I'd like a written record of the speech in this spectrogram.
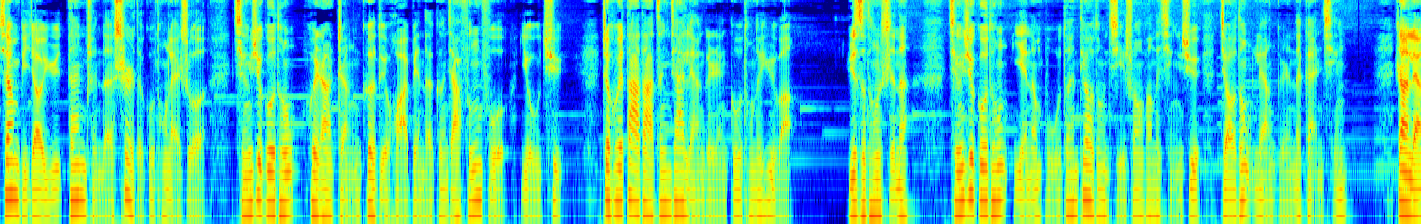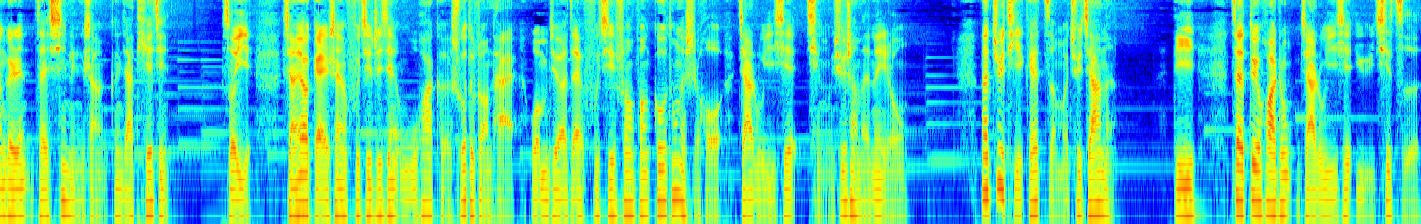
相比较于单纯的事儿的沟通来说，情绪沟通会让整个对话变得更加丰富有趣，这会大大增加两个人沟通的欲望。与此同时呢，情绪沟通也能不断调动起双方的情绪，搅动两个人的感情，让两个人在心灵上更加贴近。所以，想要改善夫妻之间无话可说的状态，我们就要在夫妻双方沟通的时候加入一些情绪上的内容。那具体该怎么去加呢？第一，在对话中加入一些语气词，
